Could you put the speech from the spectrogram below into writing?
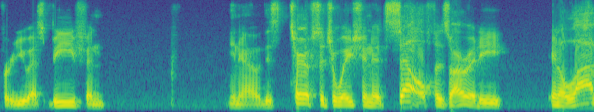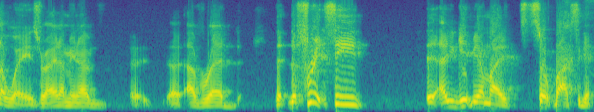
for U.S. beef. And, you know, this tariff situation itself is already in a lot of ways, right? I mean, I've, uh, I've read the, the free, see, uh, you get me on my soapbox again.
